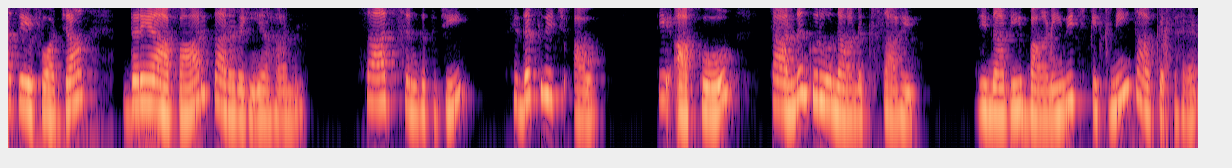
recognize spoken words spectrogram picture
ਅਤੇ ਫੌਜਾਂ ਦਰਿਆ ਪਾਰ ਕਰ ਰਹੀਆਂ ਹਨ। ਸਾਧ ਸੰਗਤ ਜੀ, ਸਿਦਕ ਵਿੱਚ ਆਓ ਤੇ ਆਖੋ, ਧੰਨ ਗੁਰੂ ਨਾਨਕ ਸਾਹਿਬ, ਜਿਨ੍ਹਾਂ ਦੀ ਬਾਣੀ ਵਿੱਚ ਇਤਨੀ ਤਾਕਤ ਹੈ।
